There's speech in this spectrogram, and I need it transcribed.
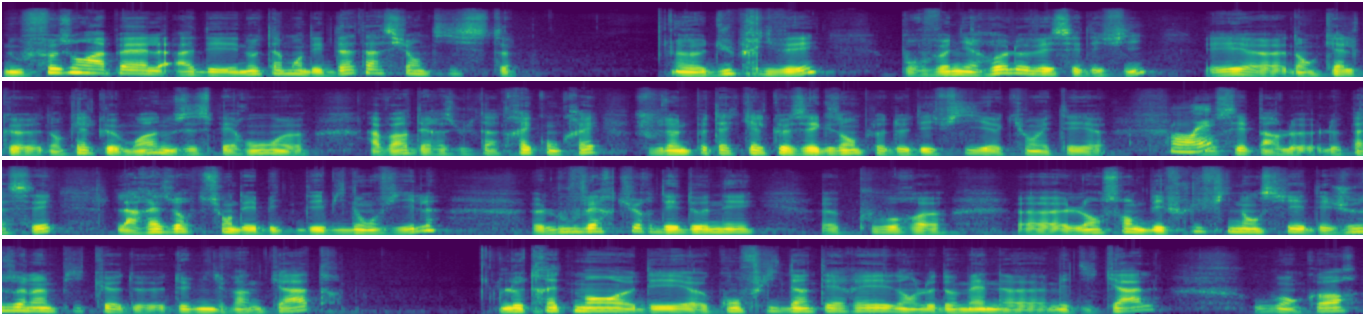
nous faisons appel à des, notamment des data scientists euh, du privé pour venir relever ces défis. Et euh, dans, quelques, dans quelques mois, nous espérons avoir des résultats très concrets. Je vous donne peut-être quelques exemples de défis qui ont été lancés par le, passé. La résorption des, des bidonvilles, l'ouverture des données pour l'ensemble des flux financiers des Jeux olympiques de 2024, le traitement euh, des euh, conflits d'intérêts dans le domaine euh, médical ou encore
